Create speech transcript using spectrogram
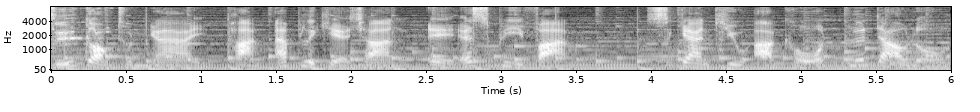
ซื้อกองทุนง่ายผ่านแอปพลิเคชัน ASP Fund สแกน QR Code เพื่อดาวน์โหลด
